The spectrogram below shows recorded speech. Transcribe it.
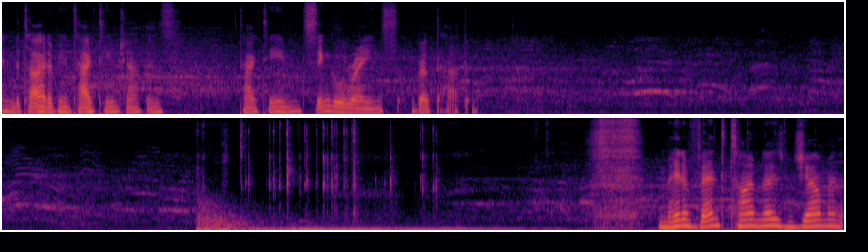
The tired of being tag team champions. Tag team single reigns about to happen. Main event time, ladies and gentlemen.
